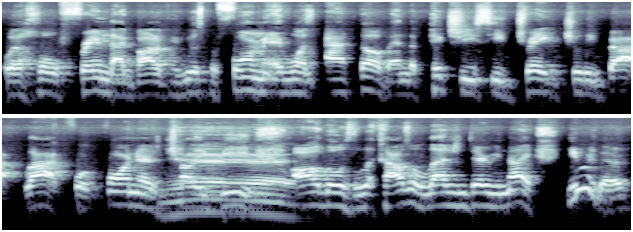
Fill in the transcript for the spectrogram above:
with a whole frame that got up. He was performing. Everyone's amped up, and the picture you see Drake, Jully Black, Black Four Corners, Charlie Yeah. B, all those. That was a legendary night. You were there.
